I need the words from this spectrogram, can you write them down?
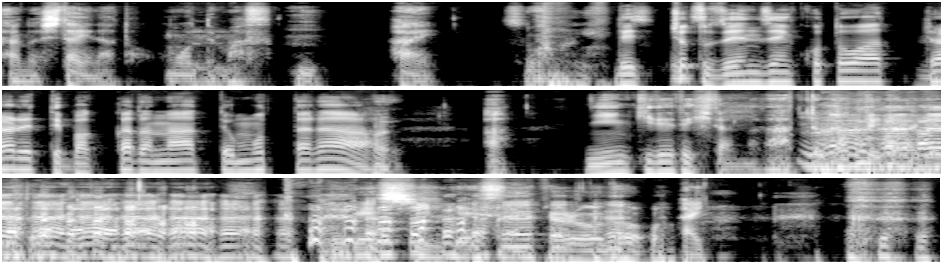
あの、したいなと思ってます。うん。はい。すごい。で、ちょっと全然断られてばっかだなって思ったら、はいあ、人気出てきたんだなって思っていただけると嬉しいです。なるほど。はい。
